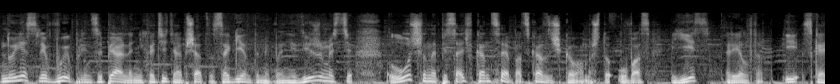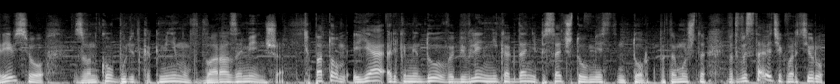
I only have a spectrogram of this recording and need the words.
Но если вы принципиально не хотите общаться с агентами по недвижимости, лучше написать в конце подсказочка вам, что у вас есть риэлтор. И, скорее всего, звонков будет как минимум в два раза меньше. Потом, я рекомендую в объявлении никогда не писать, что уместен торг, потому что вот вы ставите квартиру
